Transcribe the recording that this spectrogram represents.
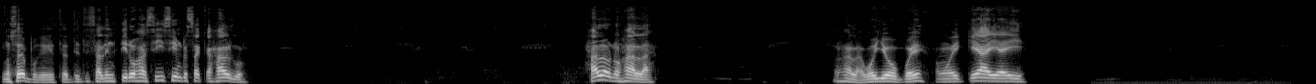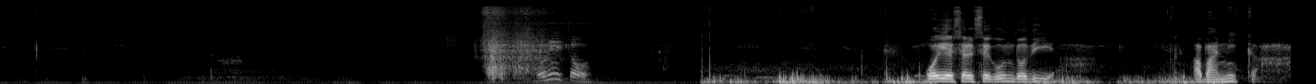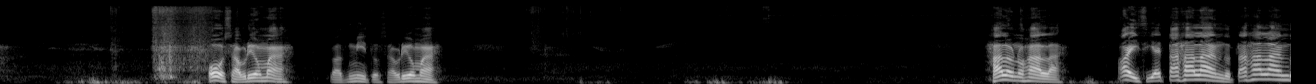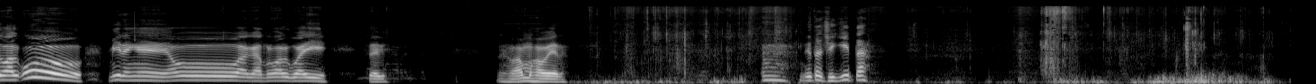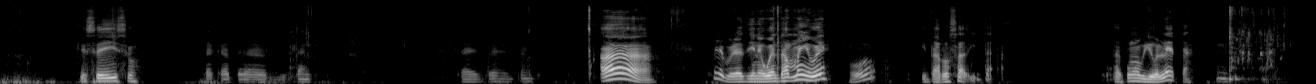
No sé, porque te salen tiros así, siempre sacas algo. ¿Jala o no jala? No jala, voy yo pues. Vamos a ver qué hay ahí. Bonito. Hoy es el segundo día. Abanica. Oh, se abrió más. Lo admito, se abrió más. ¿Jala o no jala? Ay, si ya está jalando, está jalando algo. ¡Oh! Miren, eh, oh, agarró algo ahí. Vamos a ver. Esta chiquita. ¿Qué se hizo? Está acá atrás del tanque. Está detrás del tanque. Ah, eh, pero ya tiene buen tamaño, ¿eh? Oh, y está rosadita. Está como violeta. Incómodo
